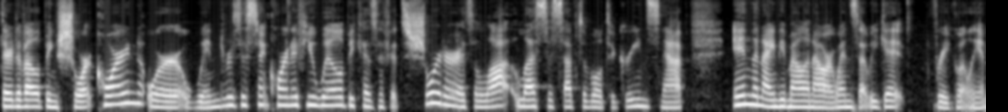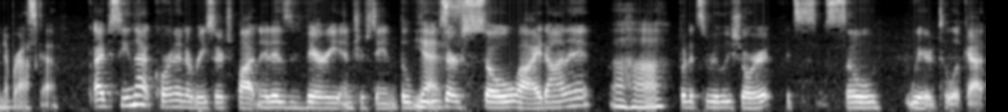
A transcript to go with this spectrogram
they're developing short corn or wind resistant corn, if you will, because if it's shorter, it's a lot less susceptible to green snap in the 90 mile an hour winds that we get frequently in Nebraska. I've seen that corn in a research plot and it is very interesting. The leaves Yes. are so wide on it, Uh huh. but it's really short. It's so weird to look at.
